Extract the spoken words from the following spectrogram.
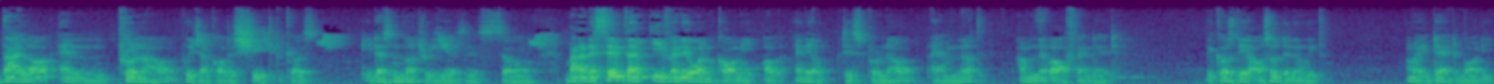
dialogue and pronoun which I call the shit because it does not really exist. So but at the same time if anyone call me of any of these pronoun I am not I'm never offended because they are also dealing with my dead body,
